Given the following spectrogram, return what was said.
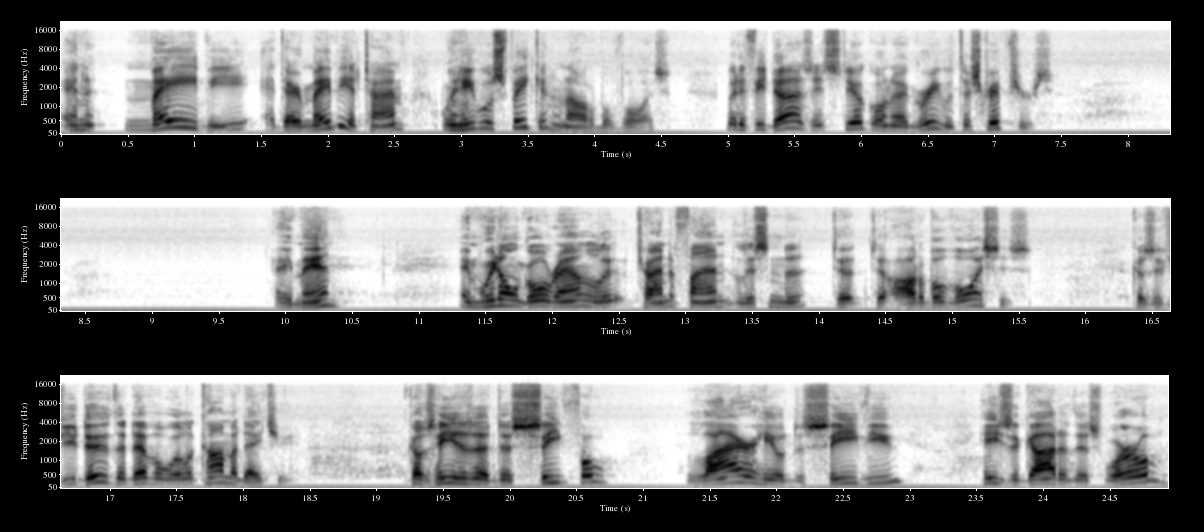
And maybe there may be a time when he will speak in an audible voice. But if he does, it's still going to agree with the scriptures. Amen. And we don't go around trying to find, listen to, to, to audible voices. Because if you do, the devil will accommodate you. Because he is a deceitful liar, he'll deceive you. He's the God of this world.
